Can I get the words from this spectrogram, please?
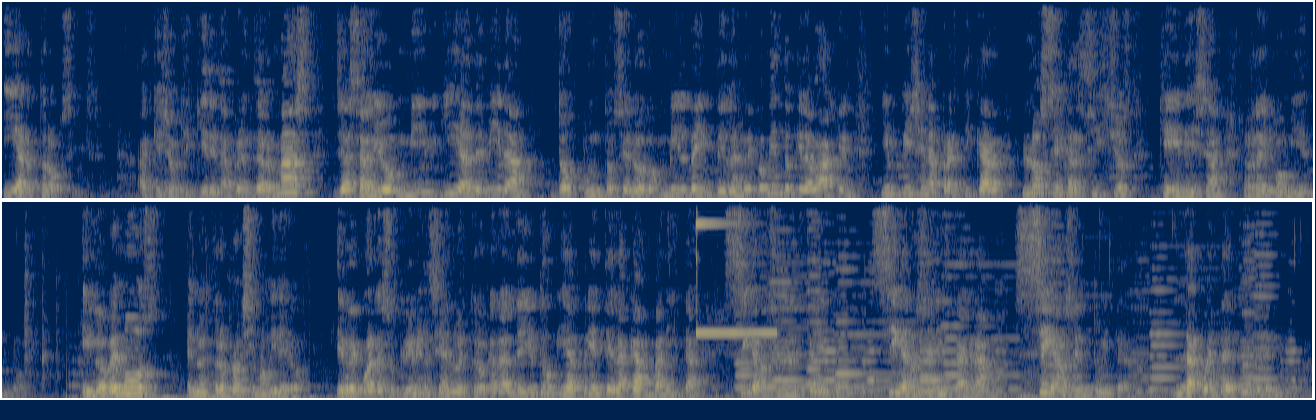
y artrosis. Aquellos que quieren aprender más, ya salió mi guía de vida 2.0 2020. Les recomiendo que la bajen y empiecen a practicar los ejercicios que en ella recomiendo. Y lo vemos en nuestro próximo video. Y recuerde suscribirse a nuestro canal de YouTube y apriete la campanita. Síganos en el Facebook, síganos en Instagram, síganos en Twitter. La cuenta de Twitter es nueva.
